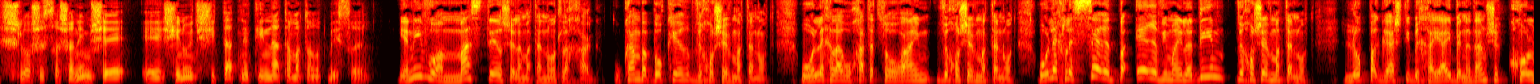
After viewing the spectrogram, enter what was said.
13 שנים, ששינו את שיטת נתינת המתנות בישראל. יניב הוא המאסטר של המתנות לחג. הוא קם בבוקר וחושב מתנות. הוא הולך לארוחת הצהריים וחושב מתנות. הוא הולך לסרט בערב עם הילדים וחושב מתנות. לא פגשתי בחיי בן אדם שכל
